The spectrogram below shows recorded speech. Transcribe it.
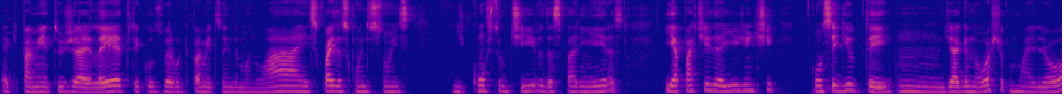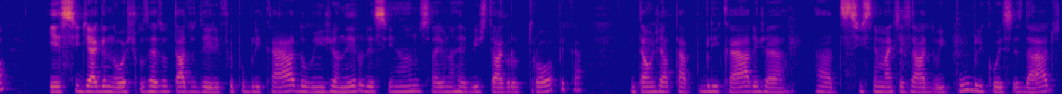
equipamentos já elétricos, eram equipamentos ainda manuais, quais as condições de construtivas das farinheiras, e a partir daí a gente conseguiu ter um diagnóstico melhor. Esse diagnóstico, os resultados dele foi publicado em janeiro desse ano, saiu na revista Agrotrópica, então já está publicado, já está sistematizado e público esses dados,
